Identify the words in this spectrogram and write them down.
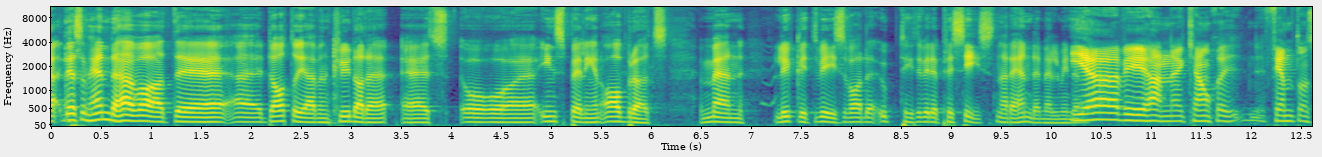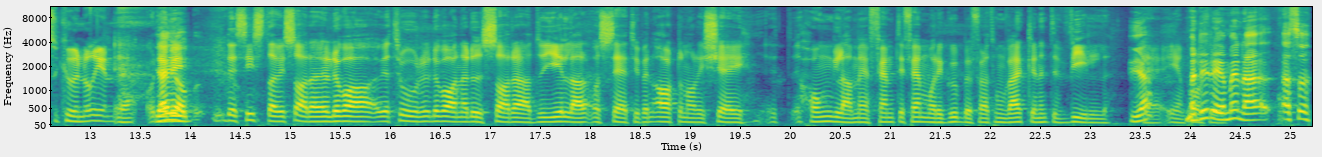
Ja, det som hände här var att eh, eh, datorjäveln kryddade eh, och, och eh, inspelningen avbröts. Men lyckligtvis var det, upptäckte vi det precis när det hände mer eller mindre. Ja, vi hann eh, kanske 15 sekunder in. Ja, och det, Ja, jag, vi, det sista vi sa där, det var, jag tror det var när du sa där att du gillar att se typ en 18-årig tjej hångla med en 55-årig gubbe för att hon verkligen inte vill ja. eh, Men det är det jag menar, alltså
